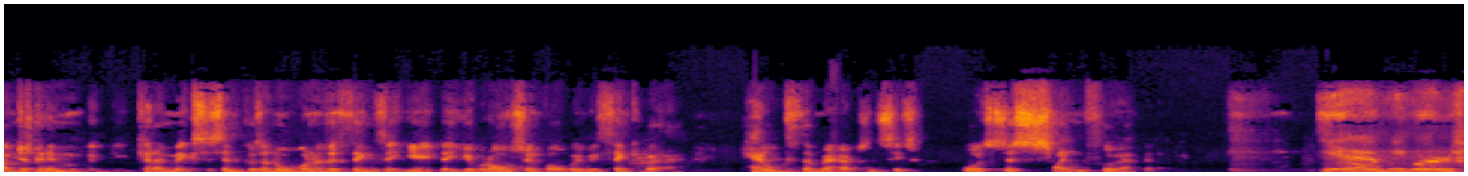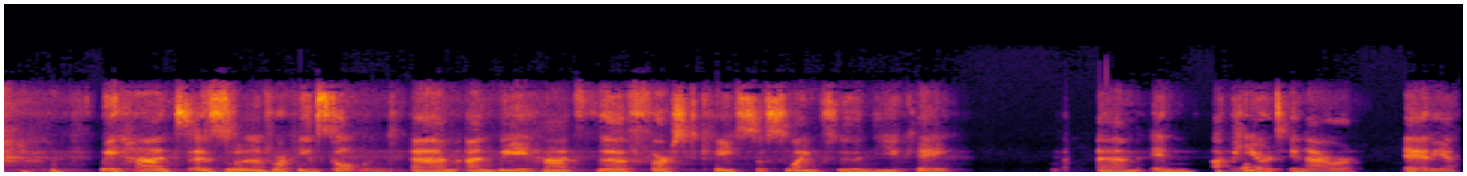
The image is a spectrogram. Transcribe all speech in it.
am just going to kind of mix this in because I know one of the things that you that you were also involved with. We think about health emergencies was the swine flu epidemic. Yeah, we were. We had as when I was working in Scotland, um, and we had the first case of swine flu in the UK. Um, in appeared wow. in our area.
